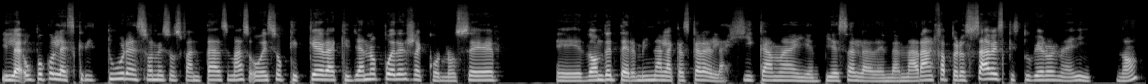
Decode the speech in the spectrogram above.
y un poco la escritura son esos fantasmas o eso que queda, que ya no puedes reconocer eh, dónde termina la cáscara de la jícama y empieza la de la naranja, pero sabes que estuvieron ahí, ¿no?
